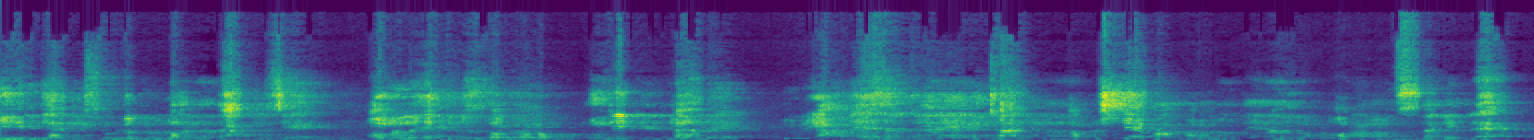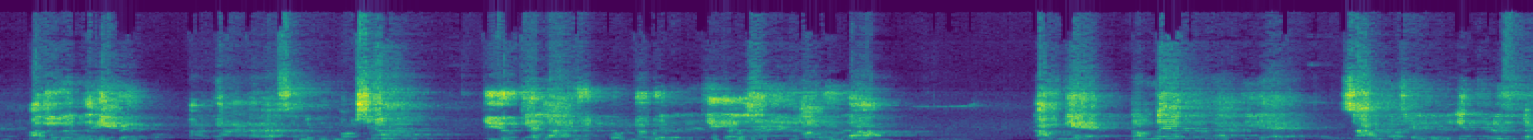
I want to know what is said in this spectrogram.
ಈ ರೀತಿಯಾಗಿ ಸುಳ್ಳು ದೂರುಗಳನ್ನು ದಾಖಲಿಸಿ ಅವರನ್ನು ಎದುರಿಸಿಕೊಂಡು ಮುಂದಿನ ದಿನಗಳಲ್ಲಿ ಇವರು ಯಾವುದೇ ಸರ್ಕಾರಿ ಅಧಿಕಾರಿಗಳನ್ನ ಪ್ರಶ್ನೆ ಮಾಡಬಾರದು ಅಂತ ಏನಾದ್ರು ಅವರ ಮನಸ್ಸಿನಲ್ಲಿದ್ರೆ ಅದನ್ನ ತೆಗಿಬೇಕು ಕರ್ನಾಟಕ ರಾಜ್ಯ ಸಮಿತಿ ಪಕ್ಷ ಇದಕ್ಕೆಲ್ಲ ಈ ದೊಡ್ಡ ಬೆದರಿಕೆಗೆಲ್ಲ ಎದುರೋದಿಲ್ಲ. ನಮ್ಗೆ, ನಮ್ದೇ ಆದ ಸಾರ್ವಜನಿಕರಿಗೆ ತಿಳಿಸ್ಬೇಕು.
